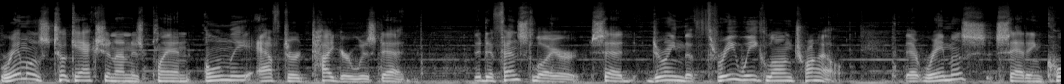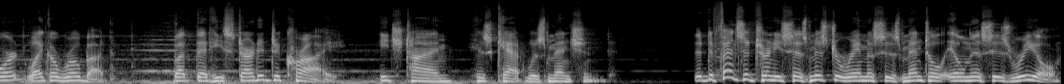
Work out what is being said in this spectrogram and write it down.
Ramos took action on his plan only after Tiger was dead. The defense lawyer said during the three week long trial that Ramos sat in court like a robot but that he started to cry each time his cat was mentioned. The defense attorney says Mr. Ramos's mental illness is real.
